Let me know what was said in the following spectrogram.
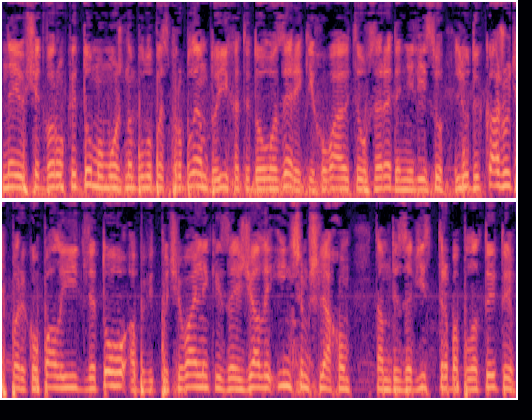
Нею ще два роки тому можна було без проблем доїхати до озер, які ховаються усередині лісу. Люди кажуть, перекопали її для того, аби відпочивальники заїжджали іншим шляхом, там де за в'їзд треба платити.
